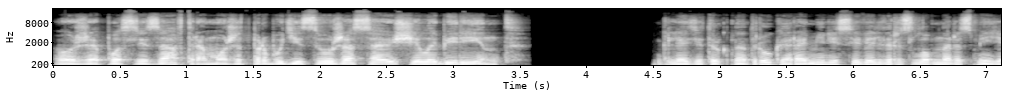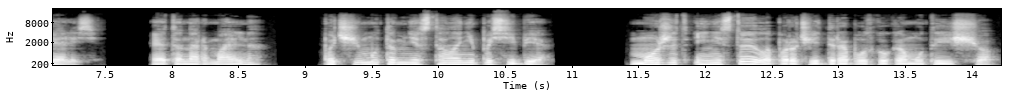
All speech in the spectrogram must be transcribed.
уже послезавтра может пробудиться ужасающий лабиринт. Глядя друг на друга, Рамирис и Вельдер злобно рассмеялись. Это нормально? Почему-то мне стало не по себе. Может, и не стоило поручить доработку кому-то еще.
